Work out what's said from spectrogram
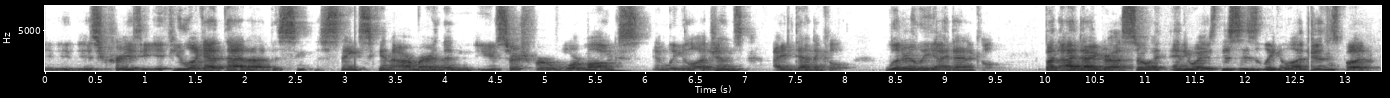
it, it's crazy. If you look at that uh, the snake skin armor and then you search for Warmogs in League of Legends, identical, literally identical. But I digress. So, anyways, this is League of Legends, but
